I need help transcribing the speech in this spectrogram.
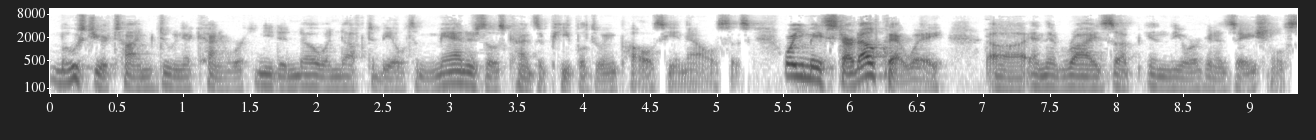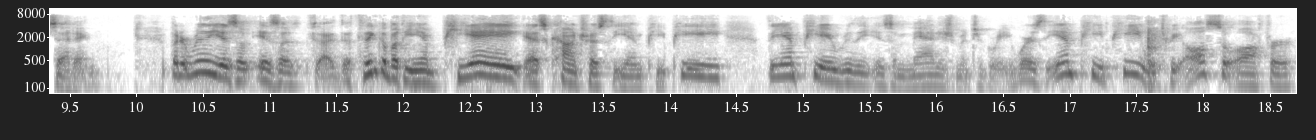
most of your time doing that kind of work you need to know enough to be able to manage those kinds of people doing policy analysis. Or you may start out that way uh, and then rise up in the organizational setting but it really is a, is a think about the MPA as contrast to the MPP. The MPA really is a management degree, whereas the MPP, which we also offer,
